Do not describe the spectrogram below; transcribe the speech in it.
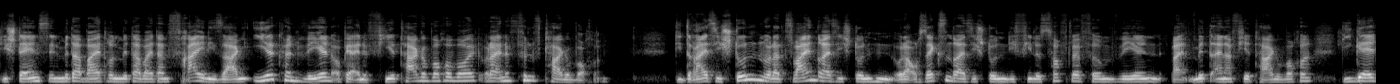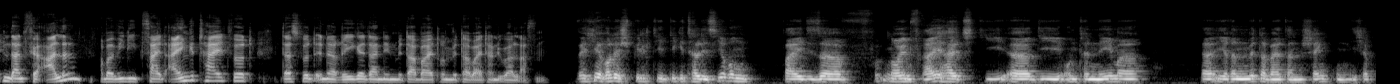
die stellen es den Mitarbeiterinnen und Mitarbeitern frei. Die sagen, ihr könnt wählen, ob ihr eine Vier-Tage-Woche wollt oder eine Fünf-Tage-Woche. Die 30 Stunden oder 32 Stunden oder auch 36 Stunden, die viele Softwarefirmen wählen bei, mit einer Vier-Tage-Woche, die gelten dann für alle. Aber wie die Zeit eingeteilt wird, das wird in der Regel dann den Mitarbeiterinnen und Mitarbeitern überlassen. Welche Rolle spielt die Digitalisierung bei dieser neuen Freiheit, die äh, die Unternehmer äh, ihren Mitarbeitern schenken. Ich habe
